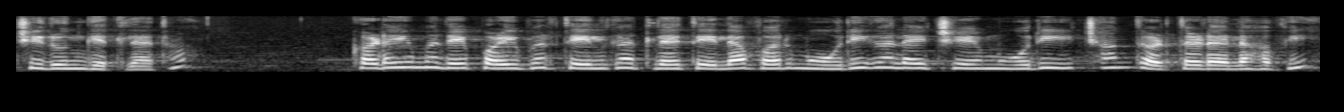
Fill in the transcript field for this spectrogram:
चिरून घेतल्यात हां. कढईमध्ये पळीभर तेल घातलं आहे तेलावर मोहरी घालायची आहे. मोहरी छान तडतडायला हवी.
